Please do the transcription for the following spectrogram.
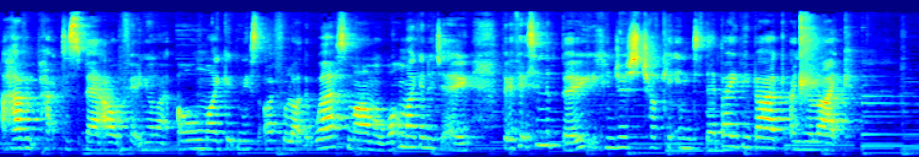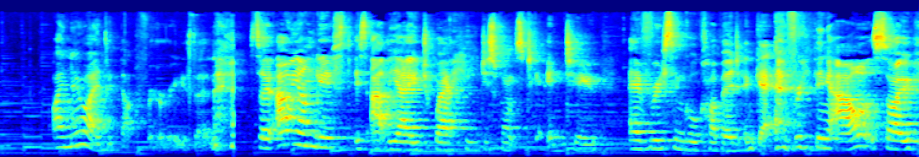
I haven't packed a spare outfit and you're like, oh my goodness, I feel like the worst mum or what am I gonna do? But if it's in the boot, you can just chuck it into their baby bag and you're like, I knew I did that for a reason. So our youngest is at the age where he just wants to get into every single cupboard and get everything out. So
